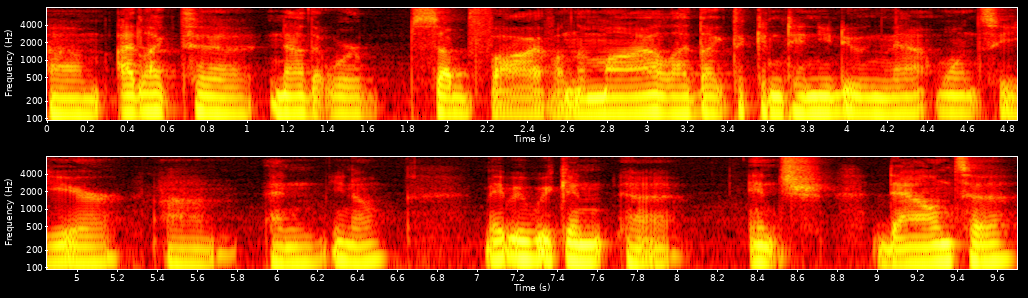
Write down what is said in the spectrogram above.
Um, I'd like to now that we're sub five on the mile. I'd like to continue doing that once a year, um, and you know, maybe we can uh, inch down to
